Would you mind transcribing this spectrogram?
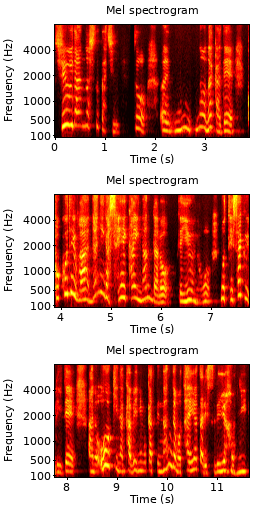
集団の人たちと、の中で、ここでは何が正解なんだろうっていうのを、もう手探りで、あの、大きな壁に向かって何度も体当たりするように、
